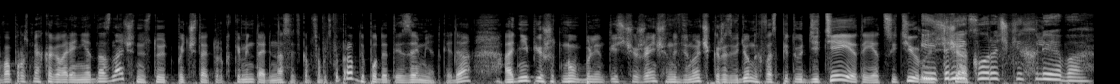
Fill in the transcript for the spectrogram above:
э, вопрос, мягко говоря, неоднозначный. Стоит почитать только комментарии на сайте «Комсомольской правды» под этой заметкой, да. Одни пишут, ну, блин, тысячи женщин-одиночек разведенных воспитывают детей, это я цитирую И три сейчас. корочки хлеба.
